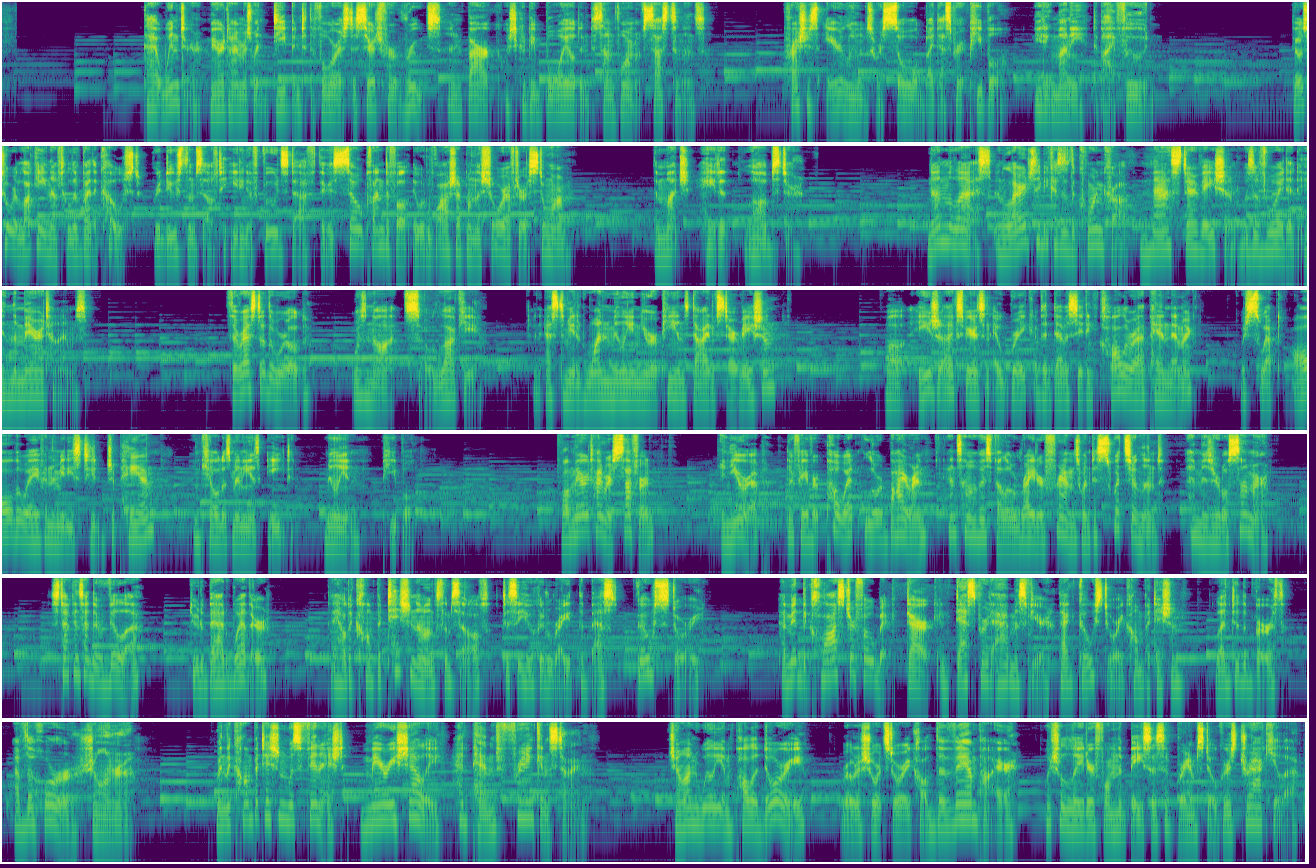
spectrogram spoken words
That winter, Maritimers went deep into the forest to search for roots and bark which could be boiled into some form of sustenance. Precious heirlooms were sold by desperate people needing money to buy food. Those who were lucky enough to live by the coast reduced themselves to eating a foodstuff that was so plentiful it would wash up on the shore after a storm the much hated lobster. Nonetheless, and largely because of the corn crop, mass starvation was avoided in the Maritimes. The rest of the world was not so lucky. An estimated 1 million Europeans died of starvation, while Asia experienced an outbreak of the devastating cholera pandemic, which swept all the way from the Mideast to Japan and killed as many as 8 million people. While Maritimers suffered, in Europe, their favorite poet, Lord Byron, and some of his fellow writer friends went to Switzerland a miserable summer. Stuck inside their villa due to bad weather, they held a competition amongst themselves to see who could write the best ghost story. Amid the claustrophobic, dark, and desperate atmosphere, that ghost story competition led to the birth of the horror genre. When the competition was finished, Mary Shelley had penned Frankenstein. John William Polidori wrote a short story called The Vampire, which later formed the basis of Bram Stoker's Dracula.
